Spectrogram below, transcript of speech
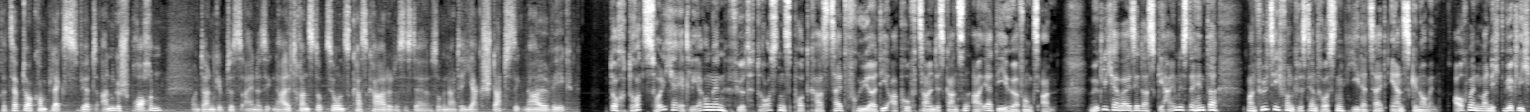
Rezeptorkomplex wird angesprochen und dann gibt es eine Signaltransduktionskaskade. Das ist der sogenannte Jak-Stadt-Signalweg. Doch trotz solcher Erklärungen führt Drostens Podcast seit Frühjahr die Abrufzahlen des ganzen ARD-Hörfunks an. Möglicherweise das Geheimnis dahinter, man fühlt sich von Christian Drosten jederzeit ernst genommen auch wenn man nicht wirklich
